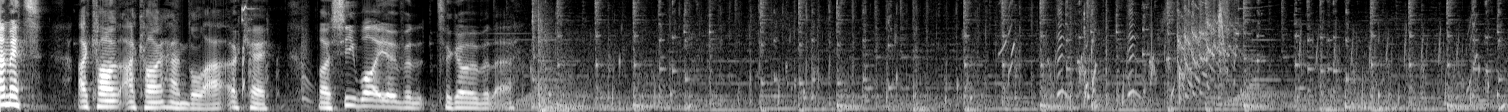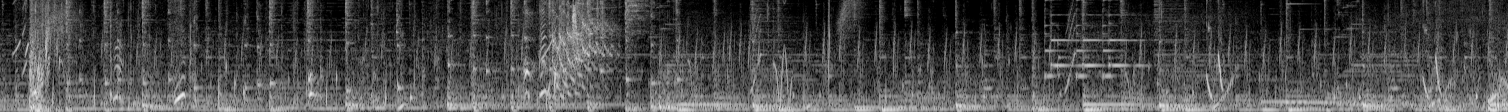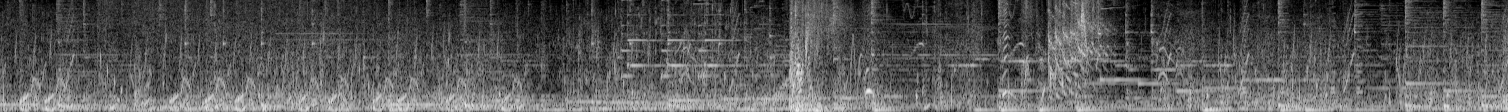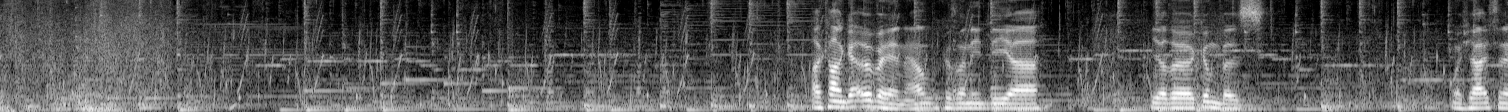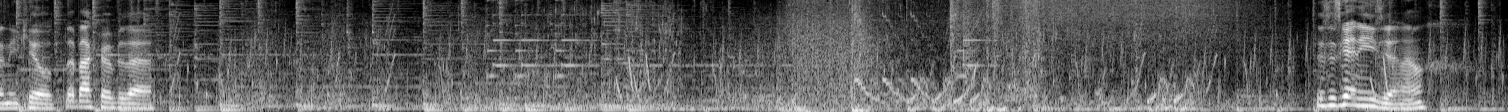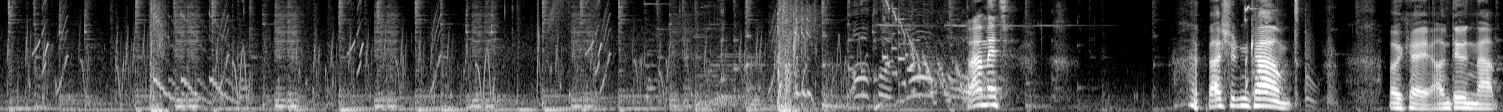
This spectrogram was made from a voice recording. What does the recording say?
Damn it! I can't I can't handle that. Okay. Well, I see why over to go over there. Can't get over here now because I need the uh, the other Goombas. Which I accidentally killed. They're back over there. This is getting easier now. Damn it! that shouldn't count. Okay, I'm doing that.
